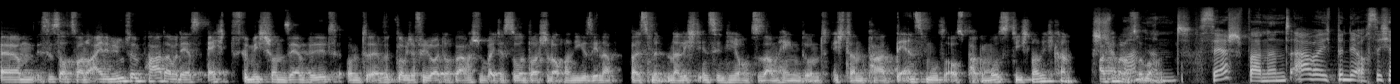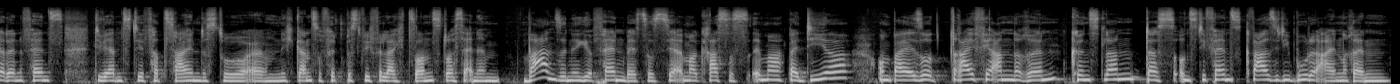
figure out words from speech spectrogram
ähm, es ist auch zwar nur eine Minute im Part, aber der ist echt für mich schon sehr wild und äh, wird, glaube ich, auch viele Leute auch überraschen, weil ich das so in Deutschland auch noch nie gesehen habe, weil es mit einer Lichtinszenierung zusammenhängt und ich dann ein paar Dance-Moves auspacken muss, die ich noch nicht kann. Spannend, sehr spannend. Aber ich bin dir auch sicher, deine Fans, die werden es dir verzeihen, dass du ähm, nicht nicht ganz so fit bist wie vielleicht sonst. Du hast ja eine wahnsinnige Fanbase. Das ist ja immer krass. Das ist immer bei dir und bei so drei, vier anderen Künstlern, dass uns die Fans quasi die Bude einrennen.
